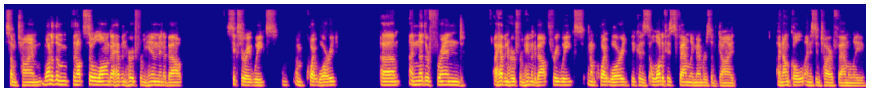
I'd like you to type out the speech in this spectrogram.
some time. One of them, for not so long, I haven't heard from him in about six or eight weeks. I'm quite worried. Um, another friend, I haven't heard from him in about three weeks, and I'm quite worried because a lot of his family members have died. An uncle and his entire family,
